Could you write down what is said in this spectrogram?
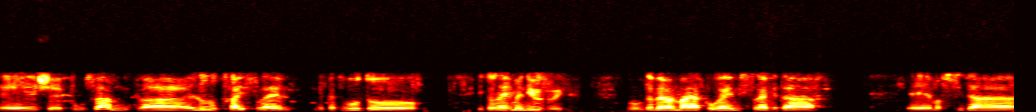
אה, שפורסם, נקרא "לו נוצחה ישראל", וכתבו אותו עיתונאים מניוזוויק, והוא מדבר על מה היה קורה אם ישראל הייתה אה, מפסידה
